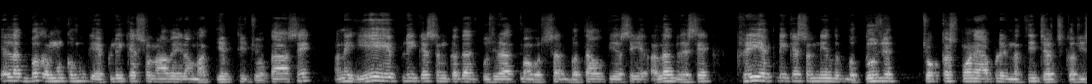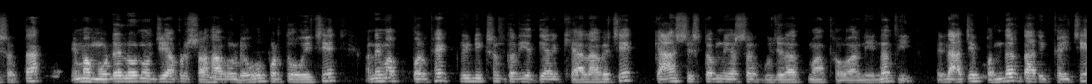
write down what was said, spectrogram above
એ લગભગ અમુક અમુક એપ્લિકેશન આવે એના માધ્યમથી જોતા હશે અને એ એપ્લિકેશન કદાચ ગુજરાતમાં વરસાદ બતાવતી હશે એ અલગ રહેશે. ફ્રી એપ્લિકેશનની અંદર બધું જ ચોક્કસપણે આપણે નથી જજ કરી શકતા. એમાં મોડેલોનો જે આપણે સહારો લેવો પડતો હોય છે અને એમાં પરફેક્ટ પ્રિડિક્શન કરીએ ત્યારે ખ્યાલ આવે છે કે આ સિસ્ટમની અસર ગુજરાતમાં થવાની નથી. એટલે આજે પંદર તારીખ થઈ છે,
